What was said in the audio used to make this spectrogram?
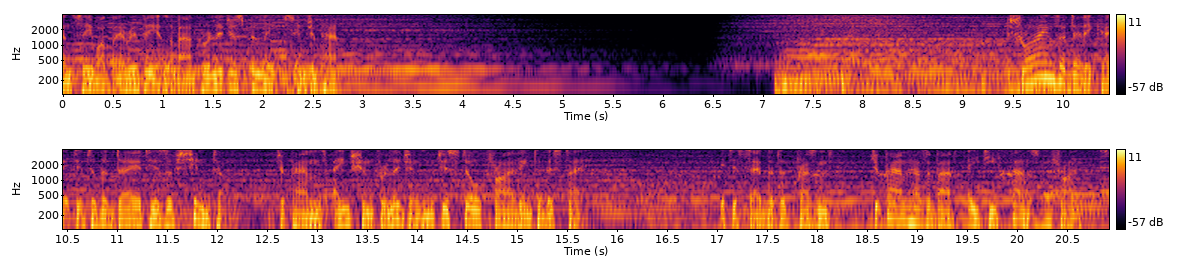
and see what they reveal about religious beliefs in Japan. Shrines are dedicated to the deities of Shinto, Japan's ancient religion which is still thriving to this day. It is said that at present, Japan has about 80,000 shrines.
